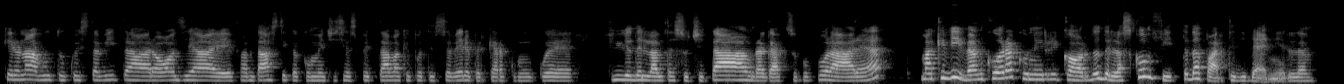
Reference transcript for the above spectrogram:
che non ha avuto questa vita rosea e fantastica come ci si aspettava che potesse avere perché era comunque figlio dell'alta società, un ragazzo popolare, ma che vive ancora con il ricordo della sconfitta da parte di Daniel.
